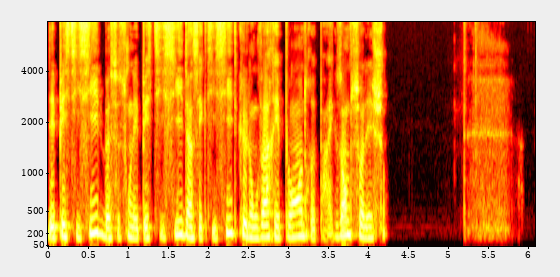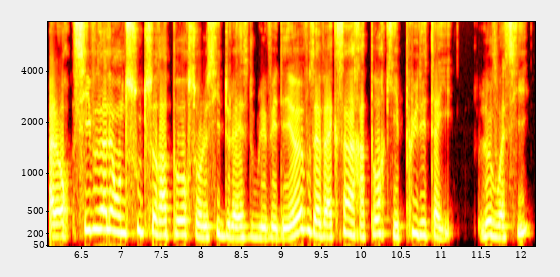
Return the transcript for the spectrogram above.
Les pesticides, bah, ce sont les pesticides, insecticides que l'on va répandre par exemple sur les champs. Alors, si vous allez en dessous de ce rapport sur le site de la SWDE, vous avez accès à un rapport qui est plus détaillé. Le voici.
